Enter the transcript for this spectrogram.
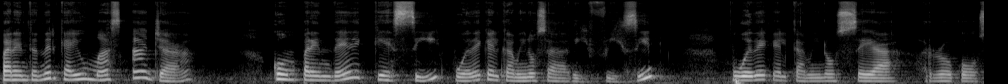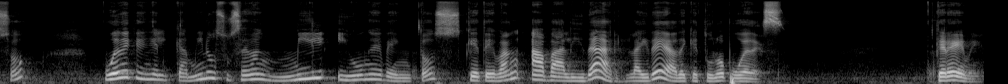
para entender que hay un más allá, comprender que sí, puede que el camino sea difícil, puede que el camino sea rocoso, puede que en el camino sucedan mil y un eventos que te van a validar la idea de que tú no puedes. Créeme,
